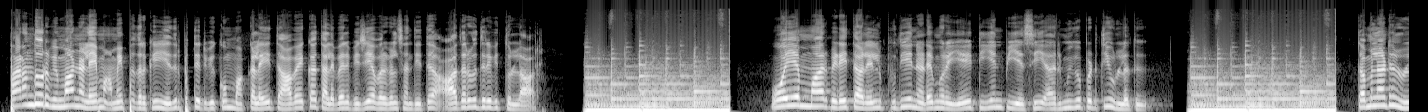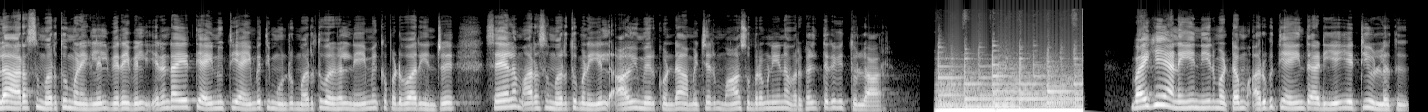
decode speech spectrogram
பரந்தூர் விமான நிலையம் அமைப்பதற்கு எதிர்ப்பு தெரிவிக்கும் மக்களை தாவேக்கா தலைவர் விஜய் அவர்கள் சந்தித்து ஆதரவு தெரிவித்துள்ளார். ஓஎம்ஆர் விடைத்தாளில் புதிய நடைமுறையை டிஎன்பிஎஸ்சி அறிமுகப்படுத்தியுள்ளது. தமிழ்நாட்டில் உள்ள அரசு மருத்துவமனைகளில் விரைவில் இரண்டாயிரத்தி ஐநூற்றி ஐம்பத்தி மூன்று மருத்துவர்கள் நியமிக்கப்படுவார் என்று சேலம் அரசு மருத்துவமனையில் ஆய்வு மேற்கொண்ட அமைச்சர் மா. சுப்பிரமணியன் அவர்கள் தெரிவித்துள்ளார். வைகை அணையின் நீர்மட்டம் அறுபத்தி ஐந்து அடியை எட்டியுள்ளது.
